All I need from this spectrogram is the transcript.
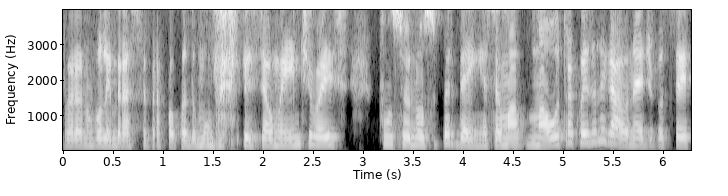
Agora eu não vou lembrar se foi para a Copa do Mundo especialmente, mas funcionou super bem. Essa é uma, uma outra coisa legal, né? De você.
